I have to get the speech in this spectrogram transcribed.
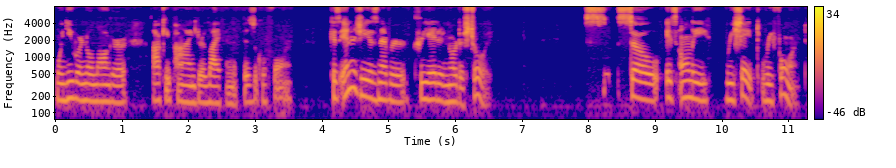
when you are no longer occupying your life in the physical form? Because energy is never created nor destroyed. So it's only reshaped, reformed.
